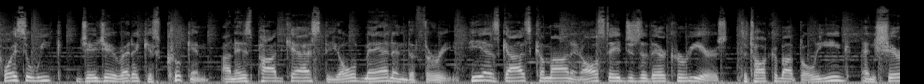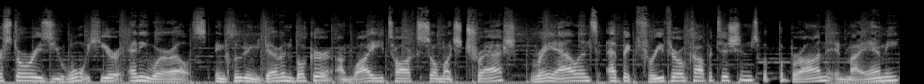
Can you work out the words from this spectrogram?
Twice a week, JJ Redick is cooking on his podcast, The Old Man and the Three. He has guys come on in all stages of their careers to talk about the league and share stories you won't hear anywhere else, including Devin Booker on why he talks so much trash, Ray Allen's epic free throw competitions with LeBron in Miami,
